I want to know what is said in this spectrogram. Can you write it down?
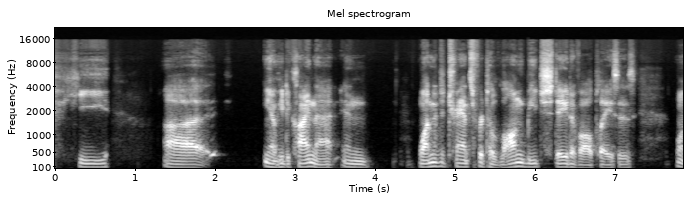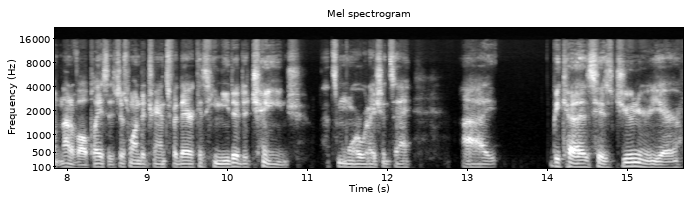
he, uh, you know, he declined that and wanted to transfer to Long Beach State of all places. Well, not of all places, just wanted to transfer there because he needed a change. That's more what I should say. Uh, because his junior year,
